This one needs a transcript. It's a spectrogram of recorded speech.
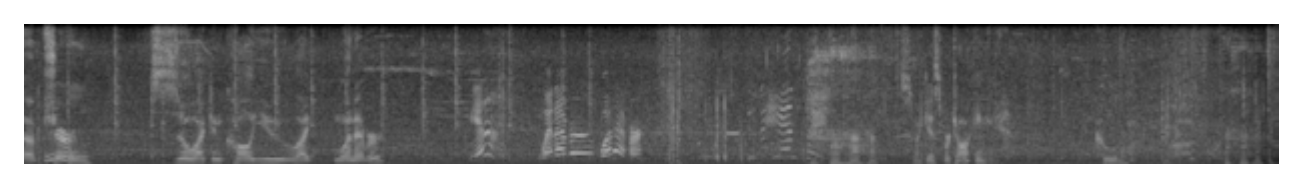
Uh, sure. Ooh. So I can call you, like, whenever? Yeah, whenever, whatever. So I guess we're talking again. Cool.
